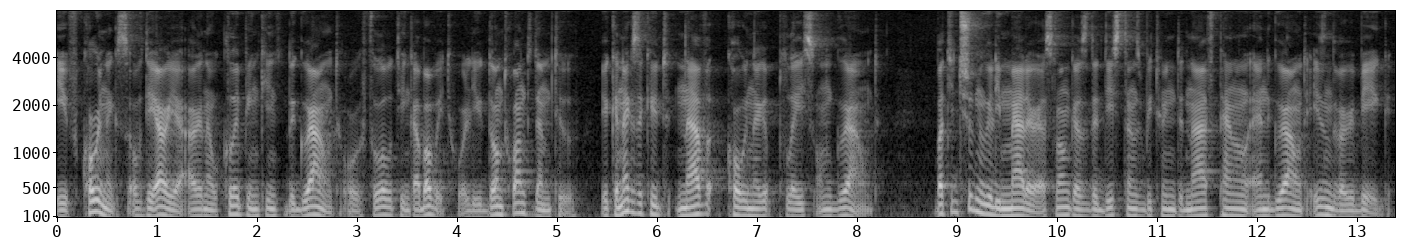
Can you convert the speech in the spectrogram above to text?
If corners of the area are now clipping into the ground or floating above it while you don't want them to, you can execute nav corner place on ground. But it shouldn't really matter as long as the distance between the nav panel and ground isn't very big.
